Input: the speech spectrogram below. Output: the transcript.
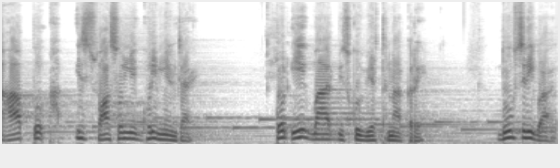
आप इस श्वासों में घुल मिल जाए और एक बार भी इसको व्यर्थ ना करें। दूसरी बात,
